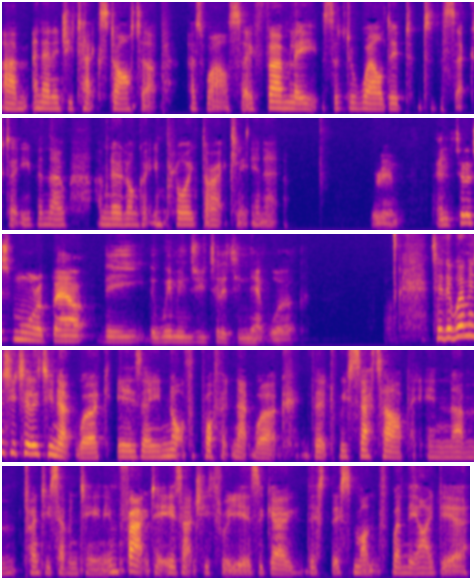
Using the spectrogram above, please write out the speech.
um, an energy tech startup as well. So firmly sort of welded to the sector, even though I'm no longer employed directly in it. Brilliant. And tell us more about the, the Women's Utility Network. So, the Women's Utility Network is a not for profit network that we set up in um, 2017. In fact, it is actually three years ago this, this month when the idea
